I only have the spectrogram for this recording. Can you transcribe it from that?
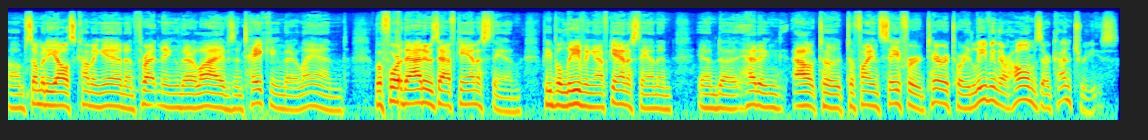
Um, somebody else coming in and threatening their lives and taking their land. Before that, it was Afghanistan. People leaving Afghanistan and, and uh, heading out to, to find safer territory, leaving their homes, their countries.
